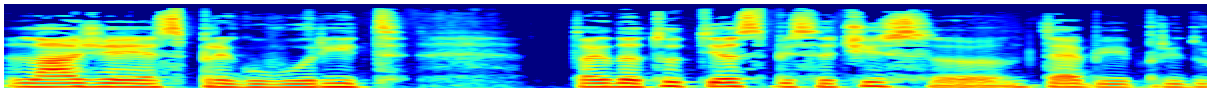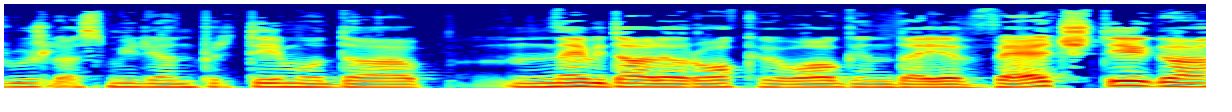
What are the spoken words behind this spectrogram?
lažje je spregovoriti. Tako da tudi jaz bi se čist eh, tebi pridružila, Smiljan, pri tem, da ne bi dale roke v ogen, da je več tega,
